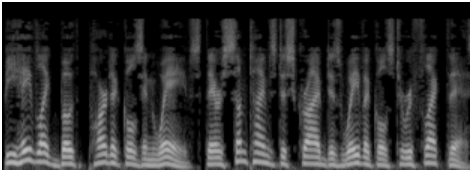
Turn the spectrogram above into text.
behave like both particles and waves they are sometimes described as wavicles to reflect this.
